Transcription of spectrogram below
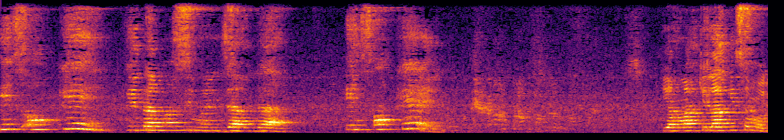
it's okay kita masih menjaga, it's okay. Yang laki-laki mau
